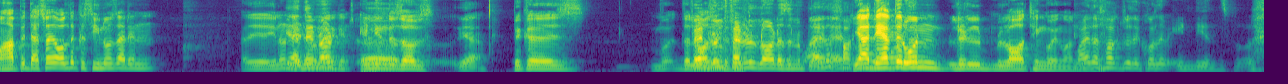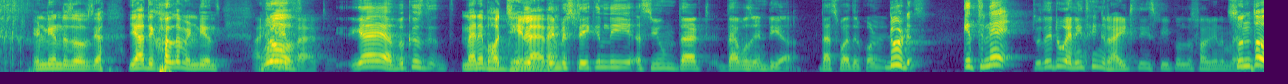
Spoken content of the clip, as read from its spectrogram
वहाँ पे that's why all the casinos are in uh, you know Yeah, native they're not, american indian uh, reserves yeah because w- the federal federal law doesn't apply the there yeah do they have their own little law thing going on Why the fuck do they call them Indians, bro? indian reserves yeah yeah they call them indians I Bro. hate that. Yeah yeah because th- मैंने बहुत झेला है they man. mistakenly assumed that that was India that's why they're calling it Dude, Indians. इतने Do they do anything right? These people, the fucking Americans. सुन तो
